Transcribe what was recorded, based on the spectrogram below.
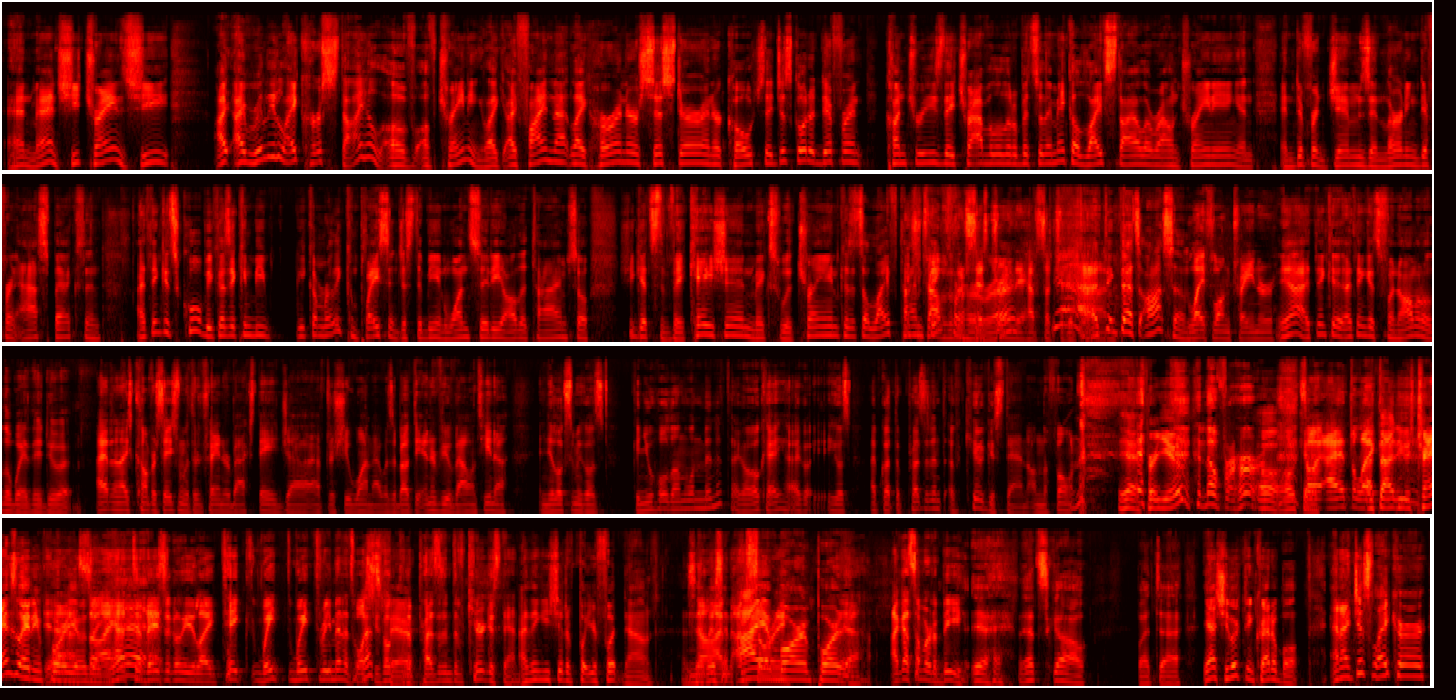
and man, she trains. She. I, I really like her style of, of training. Like I find that like her and her sister and her coach, they just go to different countries. They travel a little bit, so they make a lifestyle around training and and different gyms and learning different aspects. And I think it's cool because it can be become really complacent just to be in one city all the time. So she gets the vacation mixed with train because it's a lifetime she thing travels for with her sister right? and they have such a good yeah, I think that's awesome. Lifelong trainer. yeah, I think it, I think it's phenomenal the way they do it. I had a nice conversation with her trainer backstage uh, after she won. I was about to interview Valentina, and he looks at me and goes, Can you hold on one minute? I go, Okay. I go, he goes, I've got the president of Kyrgyzstan on the phone. Yeah, for you. no, for her. Oh, okay. So I, I had to like. I thought he was translating for yeah, you. I was so like, I had to basically like take wait wait three minutes while she spoke fair. to the president of Kyrgyzstan. I think you should have put your foot down and said, No, I'm- "Listen, I'm I am more important." yeah, I got somewhere to be. Yeah, let's go. But uh, yeah, she looked incredible, and I just like her,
